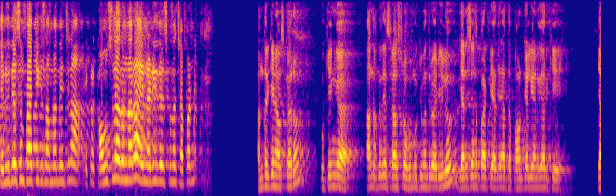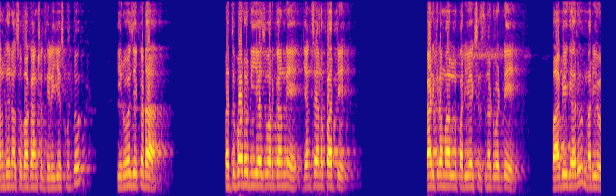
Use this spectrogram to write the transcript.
తెలుగుదేశం పార్టీకి సంబంధించిన ఇక్కడ కౌన్సిలర్ ఉన్నారు? ఆయన అడిగి తెలుసుకుందాం. చెప్పండి. అందరికీ నమస్కారం. ముఖ్యంగా ఆంధ్రప్రదేశ్ రాష్ట్ర ఉప ముఖ్యమంత్రి వర్యులు జనసేన పార్టీ అధినేత పవన్ కళ్యాణ్ గారికి జన్మదిన శుభాకాంక్షలు తెలియజేసుకుంటూ ఈరోజు ఇక్కడ ప్రతిపాడు నియోజకవర్గాన్ని జనసేన పార్టీ కార్యక్రమాలను పర్యవేక్షిస్తున్నటువంటి బాబీ గారు మరియు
